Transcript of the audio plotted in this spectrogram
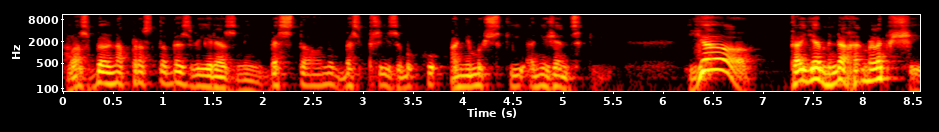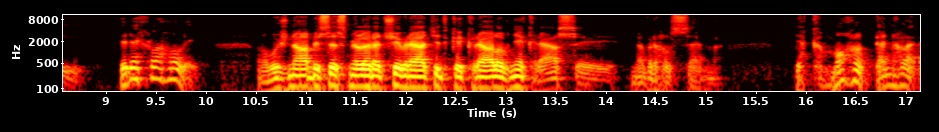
Hlas byl naprosto bezvýrazný, bez tónu, bez přízvuku, ani mužský, ani ženský. Jo, to je mnohem lepší, vydechla Holly. A možná by se směl radši vrátit ke královně krásy, navrhl jsem. Jak mohl tenhle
